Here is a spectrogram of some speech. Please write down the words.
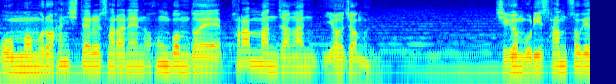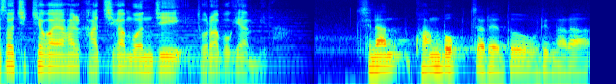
온몸으로 한 시대를 살아낸 홍범도의 파란만장한 여정은 지금 우리 삶 속에서 지켜가야 할 가치가 뭔지 돌아보게 합니다. 지난 광복절에도 우리나라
